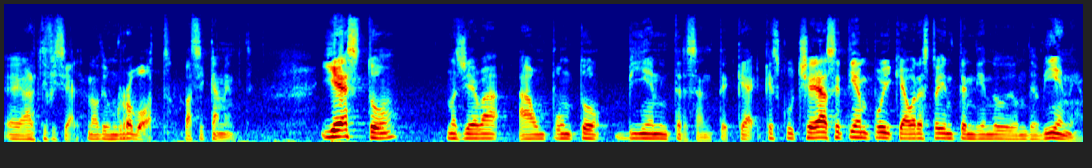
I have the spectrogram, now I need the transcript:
eh, artificial, ¿no? de un robot, básicamente. Y esto nos lleva a un punto bien interesante que, escuché hace tiempo y que ahora estoy entendiendo de dónde viene.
